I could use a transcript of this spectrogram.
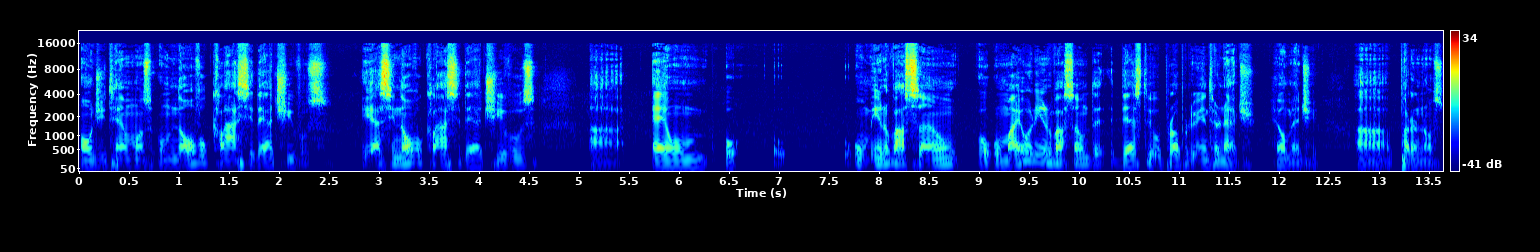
onde temos uma nova classe de ativos. E essa nova classe de ativos uh, é um, uma inovação, a maior inovação de, desde o próprio internet, realmente, uh, para nós.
